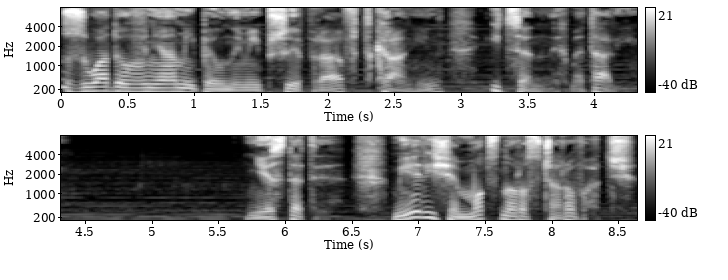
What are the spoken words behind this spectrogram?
z ładowniami pełnymi przypraw, tkanin i cennych metali. Niestety, mieli się mocno rozczarować.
